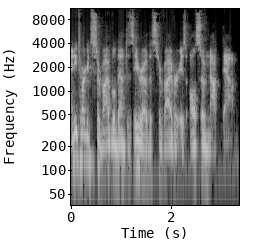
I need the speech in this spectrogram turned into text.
any target's survival down to zero, the survivor is also knocked down.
